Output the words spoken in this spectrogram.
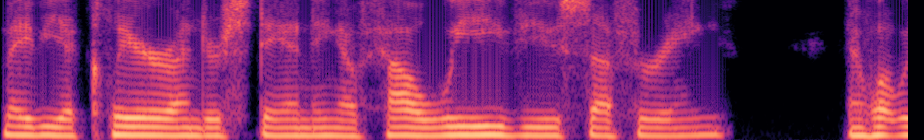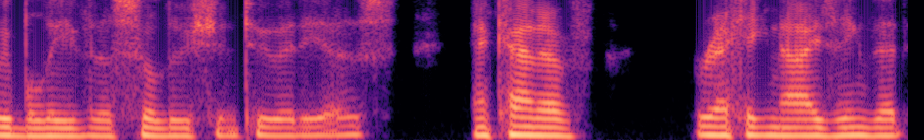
maybe a clearer understanding of how we view suffering and what we believe the solution to it is, and kind of recognizing that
